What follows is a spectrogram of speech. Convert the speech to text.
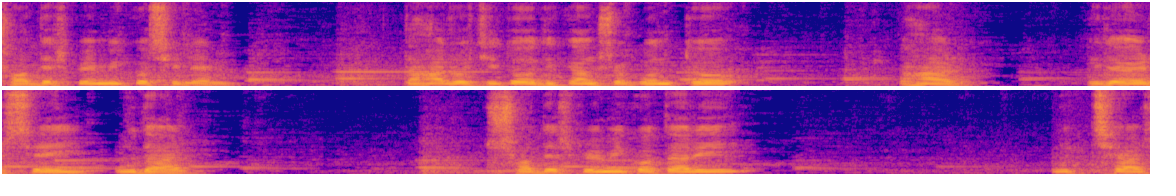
স্বদেশপ্রেমিকও ছিলেন। তাহার রচিত অধিকাংশ গ্রন্থ তাহার হৃদয়ের সেই উদার স্বদেশ প্রেমিকতারই উচ্ছ্বাস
